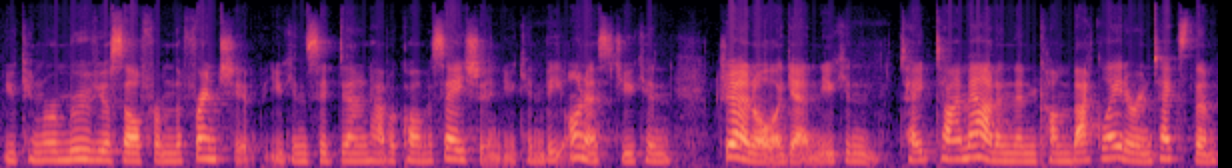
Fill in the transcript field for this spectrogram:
You can remove yourself from the friendship. You can sit down and have a conversation. You can be honest. You can journal again. You can take time out and then come back later and text them.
